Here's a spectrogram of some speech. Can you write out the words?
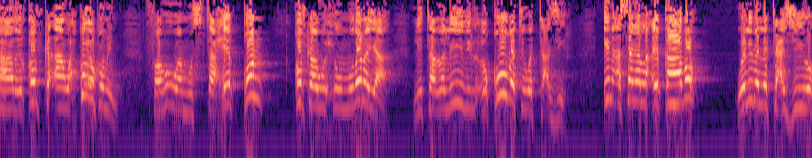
ahaaday qofka aan wax ku xukumin fa huwa mustaxiqun. Qofkaa wuxuu mudanayaa litagliidi alcuquubati waltacziir in asaga la ciqaabo weliba la tacziiro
